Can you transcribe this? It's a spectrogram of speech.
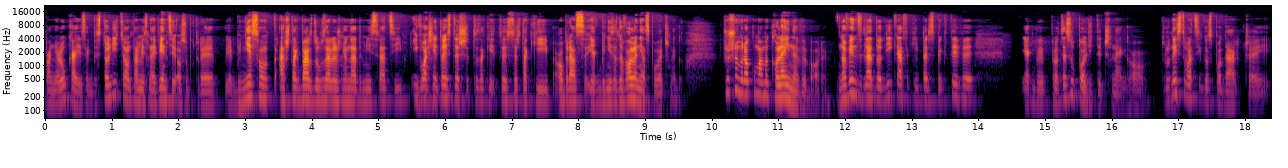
Pania Luka jest jakby stolicą, tam jest najwięcej osób, które jakby nie są aż tak bardzo uzależnione od administracji i właśnie to jest też, to taki, to jest też taki obraz jakby niezadowolenia społecznego. W przyszłym roku mamy kolejne wybory. No więc dla Dodika z takiej perspektywy jakby procesu politycznego, trudnej sytuacji gospodarczej,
